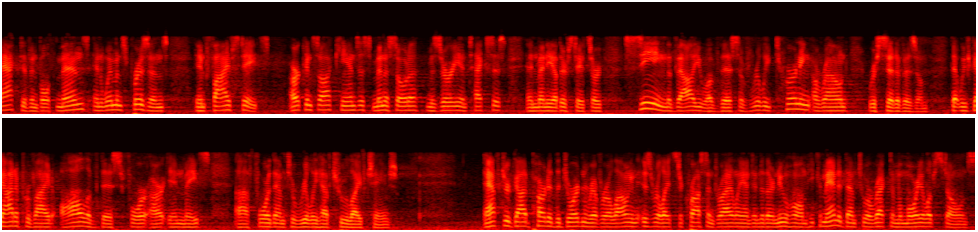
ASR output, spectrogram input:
active in both men's and women's prisons in five states. Arkansas, Kansas, Minnesota, Missouri, and Texas, and many other states are seeing the value of this, of really turning around recidivism, that we've got to provide all of this for our inmates, uh, for them to really have true life change. After God parted the Jordan River, allowing the Israelites to cross on dry land into their new home, he commanded them to erect a memorial of stones.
